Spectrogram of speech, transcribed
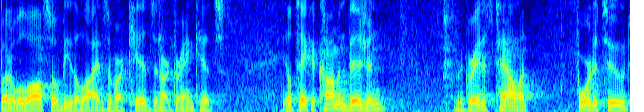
but it will also be the lives of our kids and our grandkids. It'll take a common vision, the greatest talent, fortitude,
